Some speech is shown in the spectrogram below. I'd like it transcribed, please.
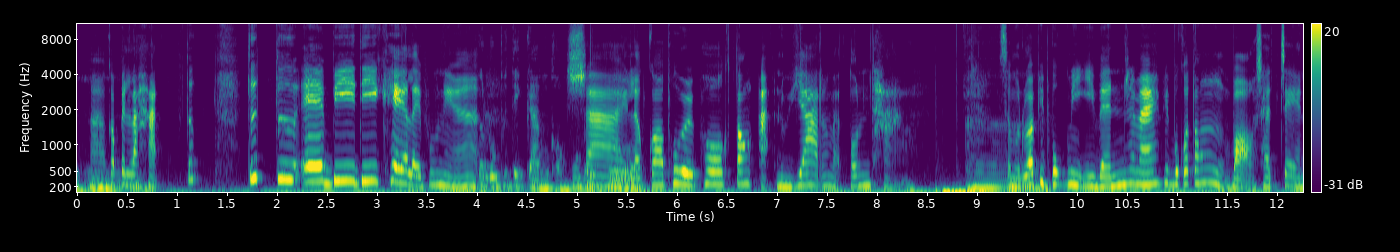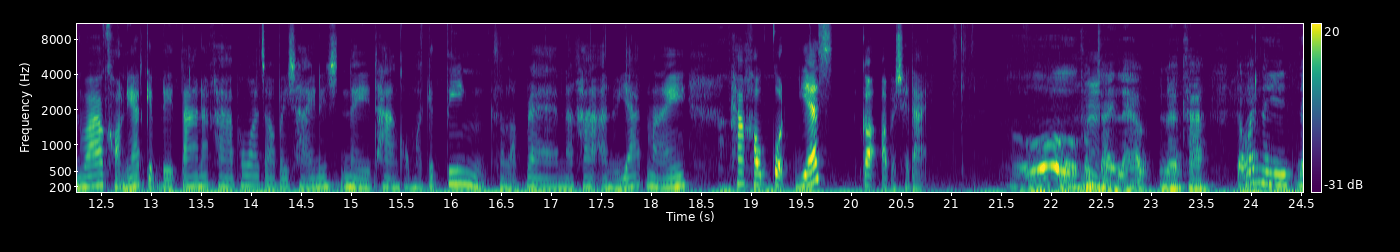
มอ่าอืมก็เป็นรหัสตึ๊ดตึ๊ดตึ๊ด A B D K อะไรพวกเนี้ยก็รู้พฤติกรรมของผู้บริใช่โภคแล้วก็ผู้บริโภคต้องอนุญาตตั้งแต่ต้นทางอ่า สมมติว่าพี่ปุ๊กมีอีเวนต์ใช่ไหมพี่ปุ๊กก็ต้องบอกชัดเจนว่าขออนุญาตเก็บ Data นะคะ เพราะว่าจะเอาไปใช้ในในทางของ Marketing สำหรับแบรนด์นะคะ อนุญาตไหม ถ้าเขากด yes ก็เอาไปใช้ได้โอ้เข้าใจแล้วนะคะ แต่ว่าในใน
